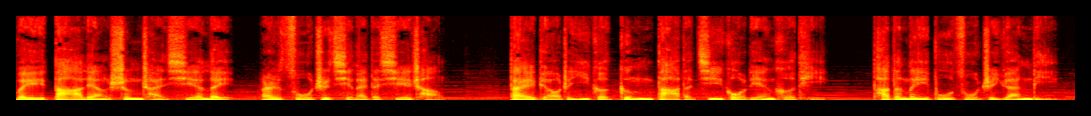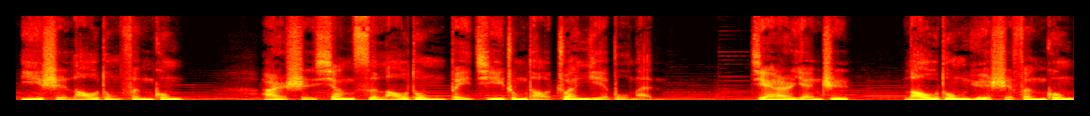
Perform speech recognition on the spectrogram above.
为大量生产鞋类而组织起来的鞋厂，代表着一个更大的机构联合体。它的内部组织原理，一是劳动分工，二是相似劳动被集中到专业部门。简而言之，劳动越是分工，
